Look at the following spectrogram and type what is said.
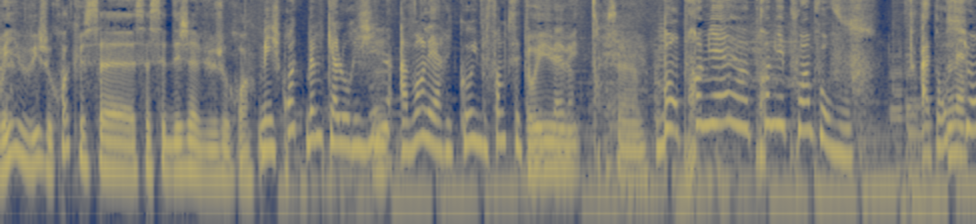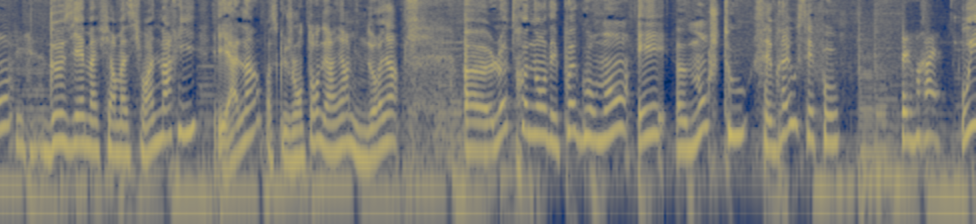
Oui, oui, je crois que ça, ça s'est déjà vu, je crois. Mais je crois que même qu'à l'origine, Mm. avant les haricots, il me semble que c'était Oui, des oui, fèves. oui. Ça- Bon, premier, euh, premier point pour vous. Attention, Merci. deuxième affirmation Anne-Marie et Alain, parce que je l'entends derrière, mine de rien. Euh, L'autre nom des pois gourmands est euh, mange tout. C'est vrai ou c'est faux? C'est vrai. Oui,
